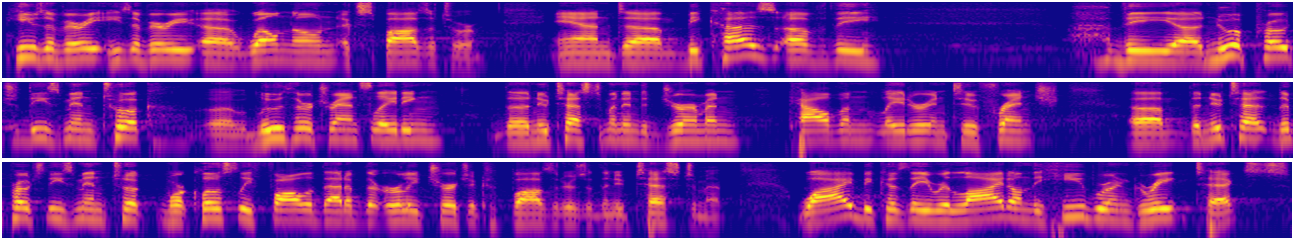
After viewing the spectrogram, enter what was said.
he's a very, he's a very uh, well known expositor. And um, because of the, the uh, new approach these men took, uh, Luther translating the New Testament into German, Calvin later into French. Um, the, New Te- the approach these men took more closely followed that of the early church expositors of the New Testament. Why? Because they relied on the Hebrew and Greek texts,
